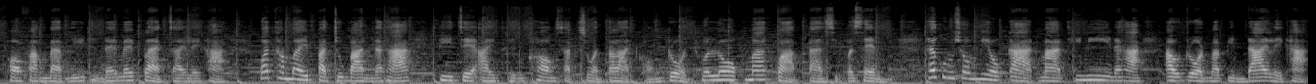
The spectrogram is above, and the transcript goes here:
พอฟังแบบนี้ถึงได้ไม่แปลกใจเลยค่ะ ว่าทำไมปัจจุบันนะคะ DJI ถึงครองสัดส่วนตลาดของโดรนทั่วโลกมากกว่า 80%ถ้าคุณผู้ชมมีโอกาสมาที่นี่นะคะ เอาโดรนมาบินได้เลยค่ะ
